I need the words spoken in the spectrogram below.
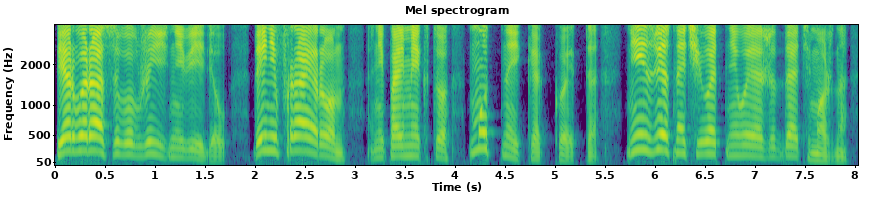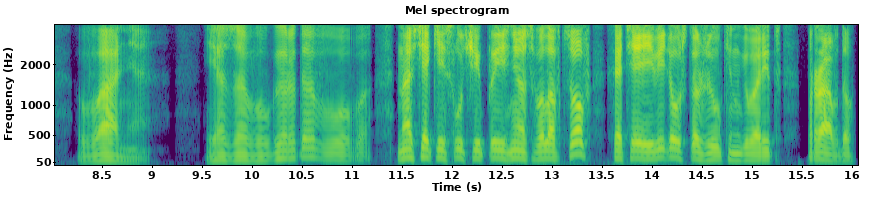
«Первый раз его в жизни видел. Да и не фраер он, а не пойми кто. Мутный какой-то. Неизвестно, чего от него и ожидать можно. Ваня». «Я зову городового», — на всякий случай произнес Воловцов, хотя и видел, что Жилкин говорит правду.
